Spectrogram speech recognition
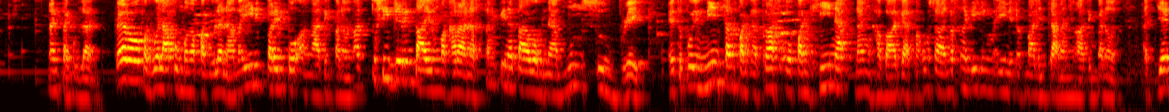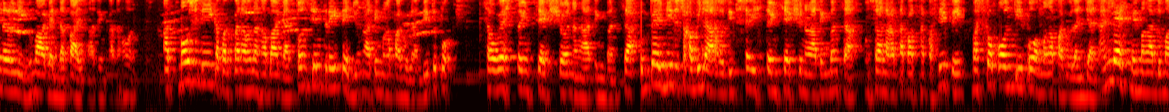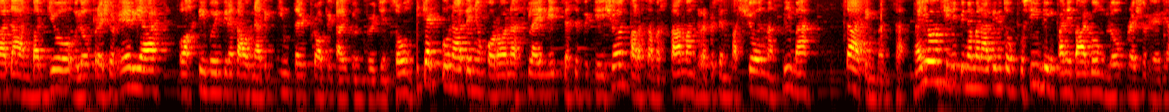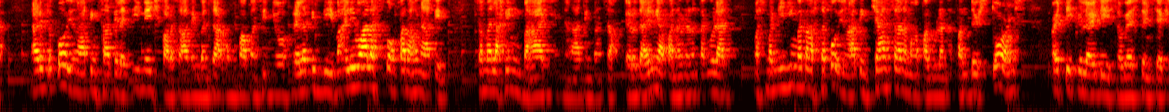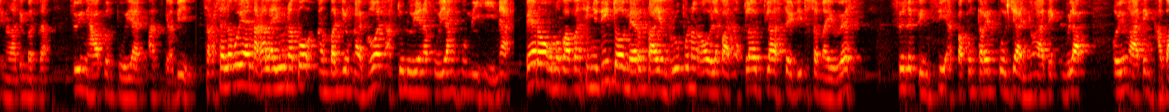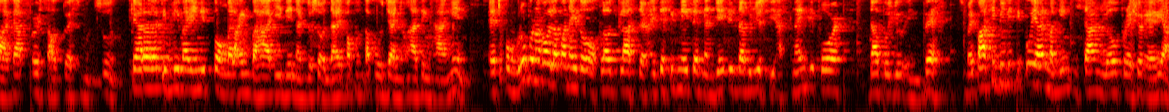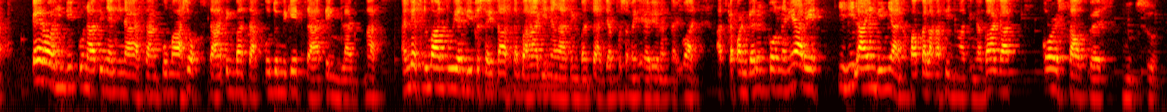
ng tag-ulan. Pero pag wala pong mga pag-ulan na, mainit pa rin po ang ating panahon at posible rin tayong makaranas ng tinatawag na monsoon break. Ito po yung minsang pag-atras o paghina ng habagat na kung saan mas nagiging mainit at malinsangan yung ating panahon at generally gumaganda pa yung ating panahon. At mostly kapag panahon ng habagat, concentrated yung ating mga pagulan dito po sa western section ng ating bansa. Compare dito sa kabila o dito sa eastern section ng ating bansa, kung saan nakatapat sa Pacific, mas kukonti po ang mga pagulan dyan. Unless may mga dumadaang bagyo o low pressure area o aktibo yung tinatawag nating intertropical convergence zone. I-check po natin yung Corona's Climate Classification para sa mas tamang representasyon ng klima sa ating bansa. Ngayon, silipin naman natin itong posibleng panibagong low pressure area. Narito po yung ating satellite image para sa ating bansa. Kung mapapansin nyo, relatively maaliwalas po ang panahon natin sa malaking bahagi ng ating bansa. Pero dahil nga panahon na ng tag-ulan, mas magiging mataas na po yung ating tsansa ng mga pagulan at thunderstorms particularly sa western section ng ating bansa tuwing hapon po yan at gabi. Sa kasalukuyan, nakalayo na po ang bagyong Agon at tuluyan na po yang humihina. Pero kung mapapansin nyo dito, meron tayong grupo ng kaulapan o cloud cluster dito sa may west Philippine Sea at papunta rin po dyan yung ating ulap o yung ating habagat or southwest monsoon. Kaya relatively mainit po ang malaking bahagi din ng Luzon dahil papunta po dyan yung ating hangin. Ito pong grupo ng kaulapan na ito o cloud cluster ay designated ng JTWC as 94W Invest. So may possibility po yan maging isang low pressure area. Pero hindi po natin yan inaasahang pumasok sa ating bansa o dumikit sa ating landmass. Unless dumaan po yan dito sa itaas na bahagi ng ating bansa, dyan po sa may area ng Taiwan. At kapag ganun po ang nangyari, hihilahin din yan o papalakasin yung ating habagat or southwest monsoon.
